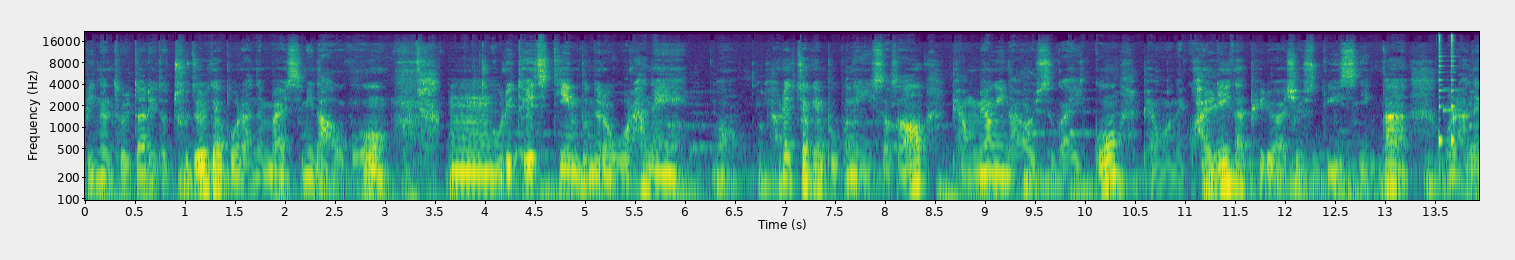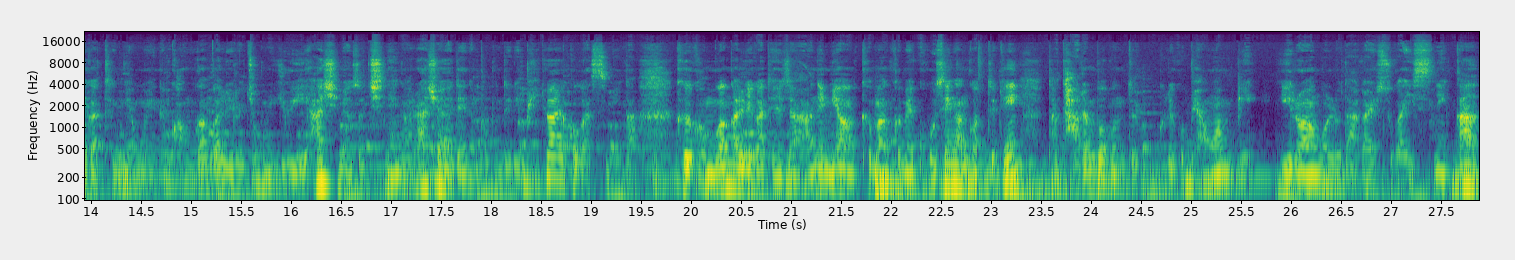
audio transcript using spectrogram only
믿는 돌다리도 두들겨 보라는 말씀이 나오고, 음, 우리 돼지띠인 분들은 올 한해 어, 혈액적인 부분에 있어서 병명이 나올 수가 있고 병원에 관리가 필요하실 수도 있으니까 올 한 해 같은 경우에는 건강 관리를 조금 유의하시면서 진행을 하셔야 되는 부분들이 필요할 것 같습니다. 그 건강 관리가 되지 않으면 그만큼의 고생한 것들이 다 다른 부분들 그리고 병원비 이러한 걸로 나갈 수가 있으니까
